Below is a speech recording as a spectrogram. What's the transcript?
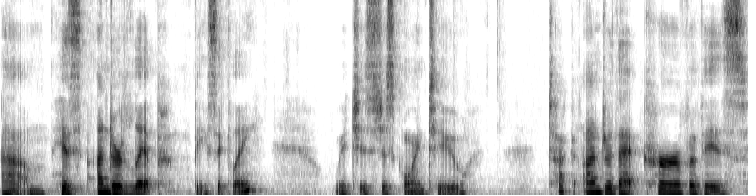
um, his under lip, basically, which is just going to tuck under that curve of his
